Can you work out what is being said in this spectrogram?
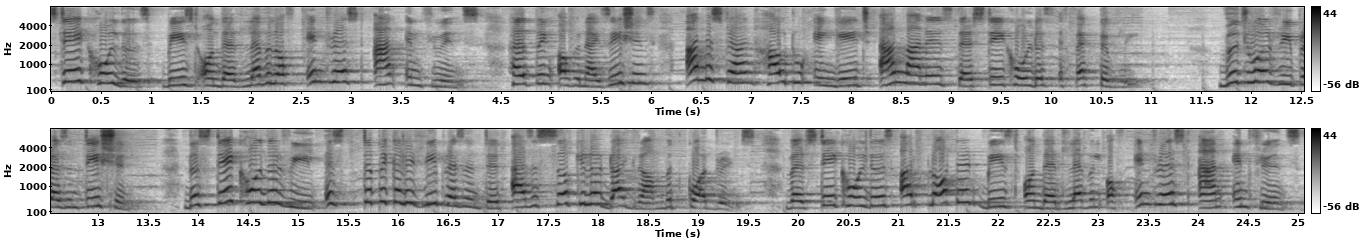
stakeholders based on their level of interest and influence, helping organizations understand how to engage and manage their stakeholders effectively. Visual representation the stakeholder wheel is typically represented as a circular diagram with quadrants, where stakeholders are plotted based on their level of interest and influence,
